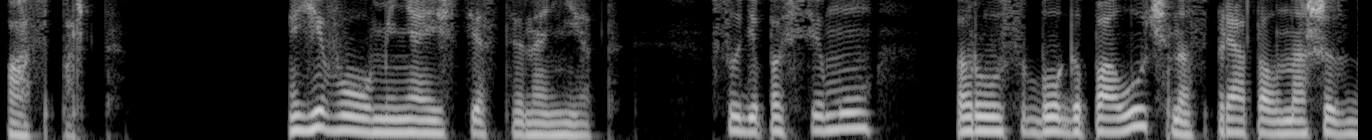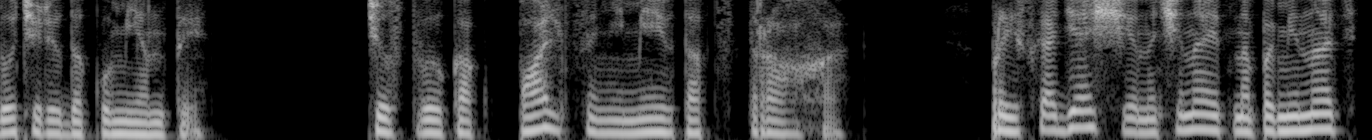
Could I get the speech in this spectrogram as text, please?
паспорт. Его у меня, естественно, нет. Судя по всему, Рус благополучно спрятал наши с дочерью документы. Чувствую, как пальцы немеют от страха. Происходящее начинает напоминать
